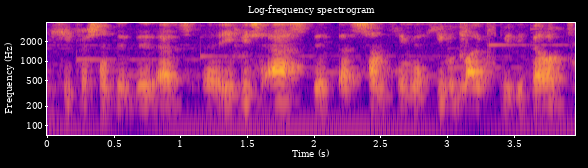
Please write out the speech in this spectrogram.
if he presented it as uh, if he's asked it as something that he would like to be developed.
